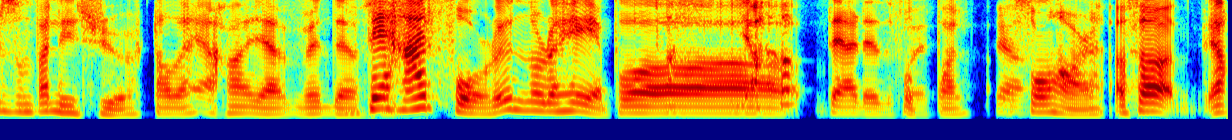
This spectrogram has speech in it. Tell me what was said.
liksom veldig rørt av det. Ja, jeg- det, Det her får du når du heier på ja, det er det fotball. Ja. Sånn har det. Altså, ja,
